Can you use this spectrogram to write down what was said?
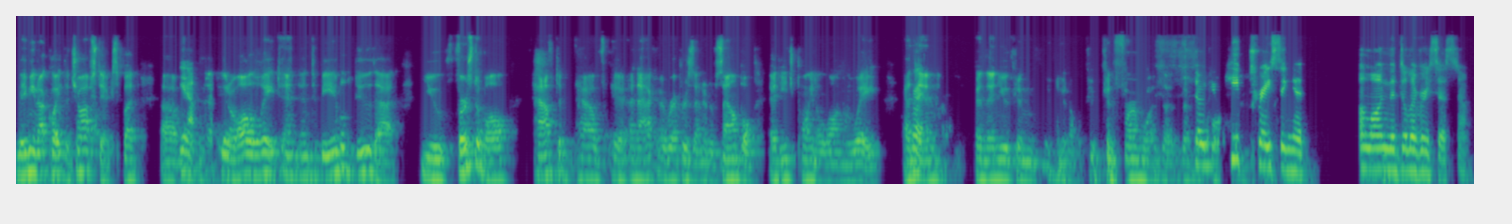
maybe not quite the chopsticks but um, Yeah. you know all the way and and to be able to do that you first of all have to have a- an act, a representative sample at each point along the way and Right. then and then you can you know confirm what the, the so you keep tracing it along the delivery system.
